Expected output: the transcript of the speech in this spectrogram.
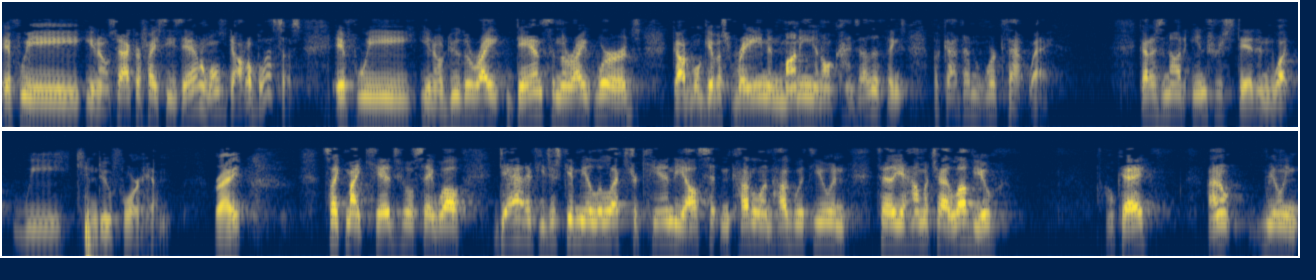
If we, you know, sacrifice these animals, God will bless us. If we, you know, do the right dance and the right words, God will give us rain and money and all kinds of other things. But God doesn't work that way. God is not interested in what we can do for him, right? It's like my kids who will say, well, Dad, if you just give me a little extra candy, I'll sit and cuddle and hug with you and tell you how much I love you. Okay. I don't really,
